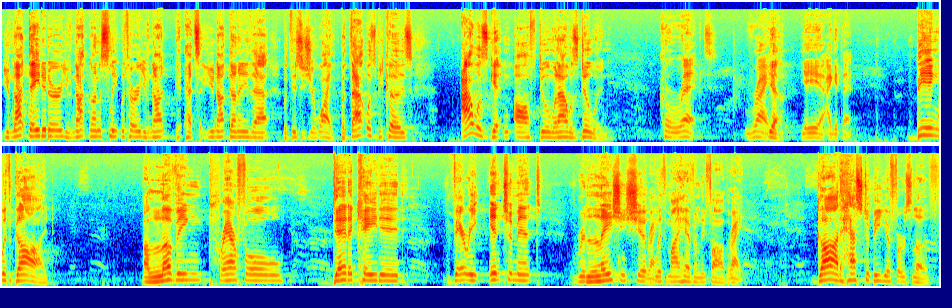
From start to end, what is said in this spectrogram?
you've not dated her. You've not gone to sleep with her. You've not had, you've not done any of that. But this is your wife. But that was because I was getting off doing what I was doing, Correct. Right. Yeah. Yeah, yeah, yeah. I get that. Being with God, a loving, prayerful, dedicated, very intimate relationship Right. with my Heavenly Father. Right. God has to be your first love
